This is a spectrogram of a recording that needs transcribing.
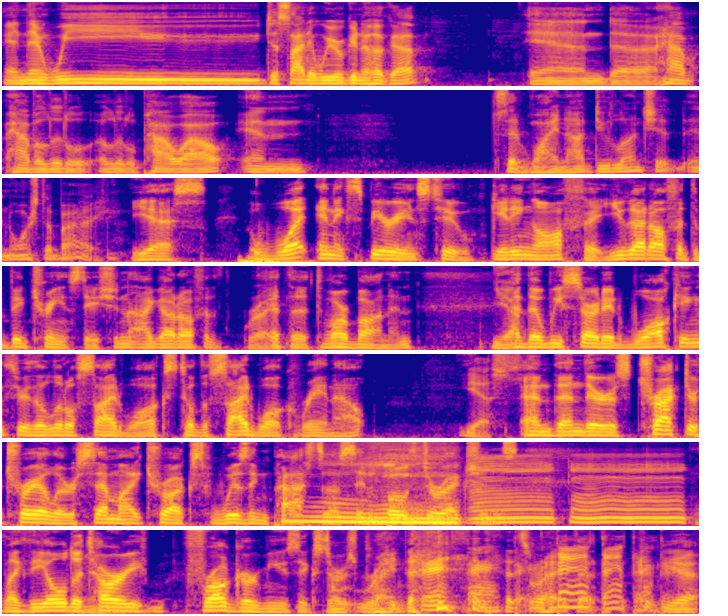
and then we decided we were going to hook up and uh, have have a little a little powwow and said why not do lunch at in Oyster Yes. What an experience too. Getting off at you got off at the big train station. I got off at, Right. at the Tvärbanan. Yeah. And then we started walking through the little sidewalks till the sidewalk ran out. Yes. And then there's tractor trailer, semi trucks whizzing past us in both directions. Like the old Atari Frogger music starts playing. Right. That's right. Yeah.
